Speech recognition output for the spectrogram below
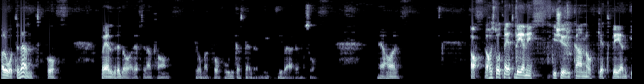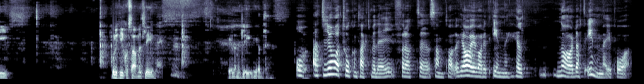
har återvänt på, på äldre dagar efter att ha jobbat på olika ställen i, i världen och så. Jag har, ja, jag har stått med ett ben i, i kyrkan och ett ben i politik och samhällsliv. Mm. Hela mitt liv egentligen. Och att jag tog kontakt med dig för att eh, samtala, jag har ju varit in, helt nördat in mig på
